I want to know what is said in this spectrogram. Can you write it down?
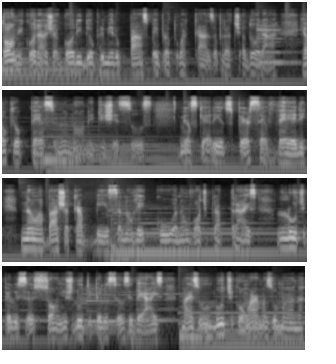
tome coragem agora e dê o primeiro passo para ir para a tua casa para te adorar. É o que eu peço no nome de Jesus. Meus queridos, persevere, não abaixe a cabeça, não recua, não volte para trás, lute pelos seus sonhos, lute pelos seus ideais, mas não lute com armas humanas,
